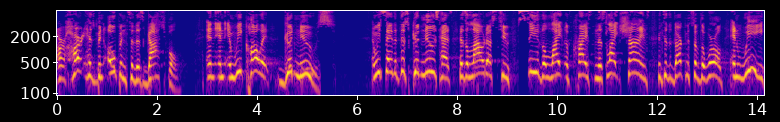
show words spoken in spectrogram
our heart has been open to this gospel. And, and, and we call it good news. And we say that this good news has, has allowed us to see the light of Christ, and this light shines into the darkness of the world. And we,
